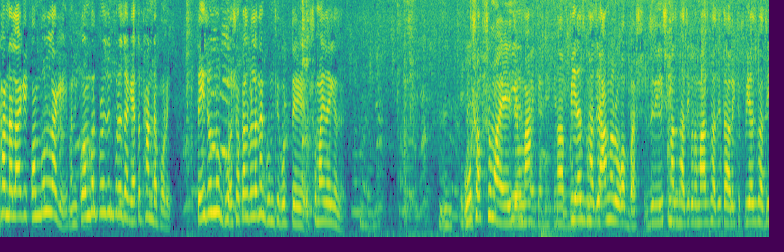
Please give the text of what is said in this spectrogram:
ঠান্ডা লাগে কম্বল লাগে। মানে কম্বল প্রয়োজন পড়ে যায় এত ঠান্ডা পড়ে। তো এই জন্য সকালবেলা না ঘুম থেকে উঠতে সময় লেগে যায়। ও সব সময় এই যে মা পেঁয়াজ ভাজে আমারও অভ্যাস। যদি ইলিশ মাছ ভাজি কোনো মাছ ভাজি তাহলে একটু পেঁয়াজ ভাজি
